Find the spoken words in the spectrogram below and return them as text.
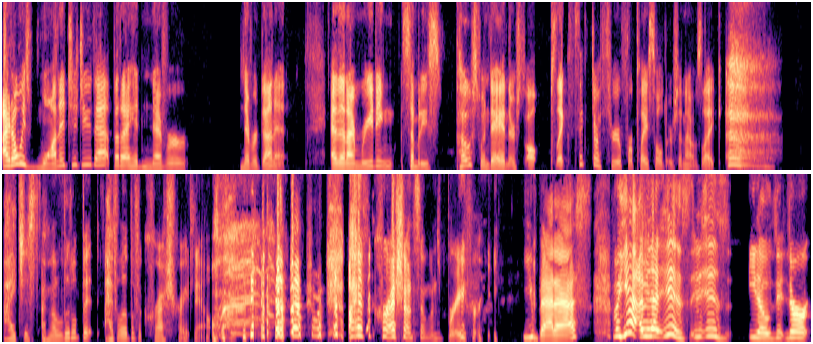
I'd always wanted to do that, but I had never never done it. And then I'm reading somebody's post one day and there's all like I think there are three or four placeholders and I was like I just I'm a little bit I have a little bit of a crush right now. I have a crush on someone's bravery. you badass. But yeah, I mean that is it is you know th- there are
